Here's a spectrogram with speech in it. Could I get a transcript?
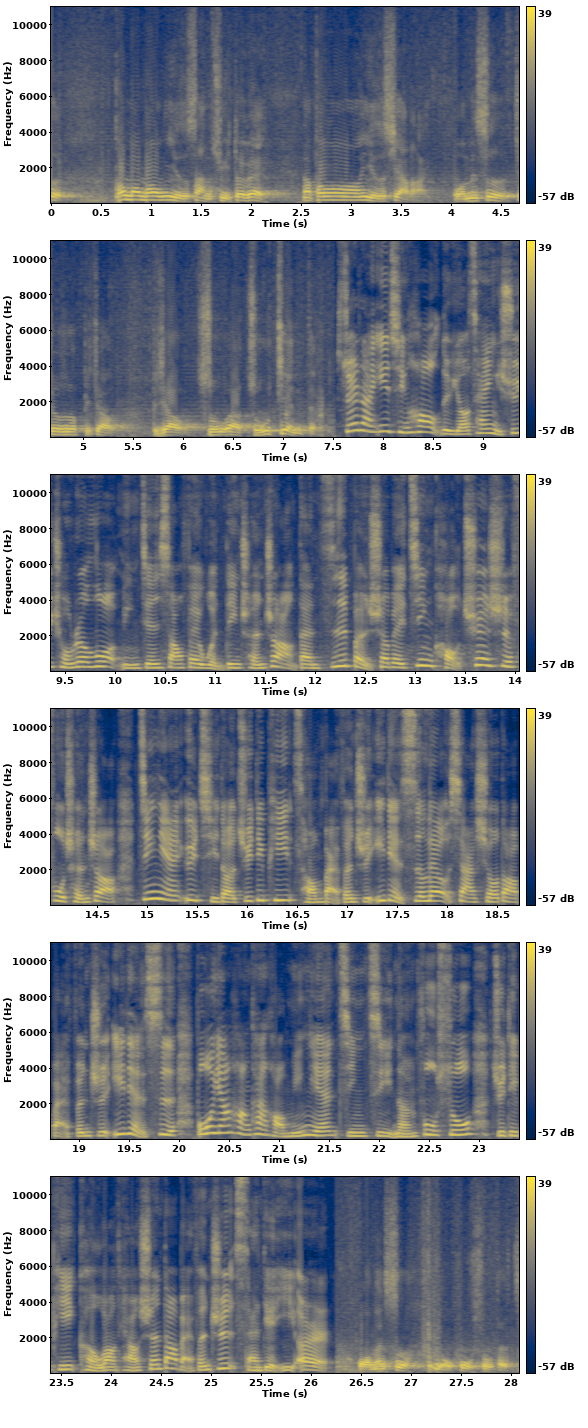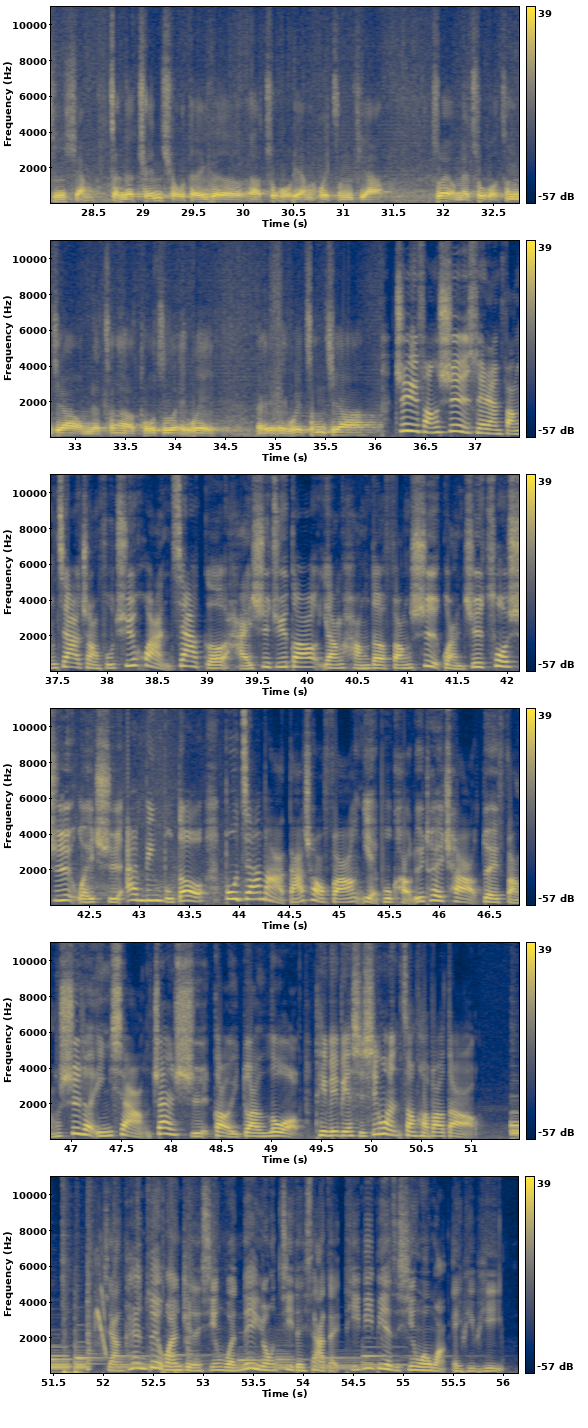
砰砰砰一直上去，对不对？那砰砰砰一直下来。我们是就是说比较比较逐呃逐渐的。虽然疫情后旅游餐饮需求热络，民间消费稳定成长，但资本设备进口却是负成长。今年预期的 GDP 从百分之一点四六下修到百分之一点四。不过央行看好明年经济能复苏，GDP 渴望调升到百分之三点一二。我们是有复苏的迹象，整个全球的一个呃出口量会增加。所以我们的出口增加，我们的成呃投资也会，也也会增加。至于房市，虽然房价涨幅趋缓，价格还是居高。央行的房市管制措施维持按兵不动，不加码打炒房，也不考虑退炒，对房市的影响暂时告一段落。TVBS 新闻综合报道。想看最完整的新闻内容，记得下载 TVBS 新闻网 APP。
